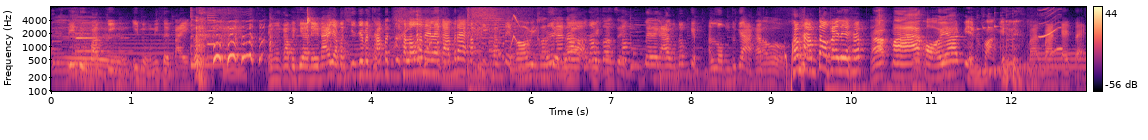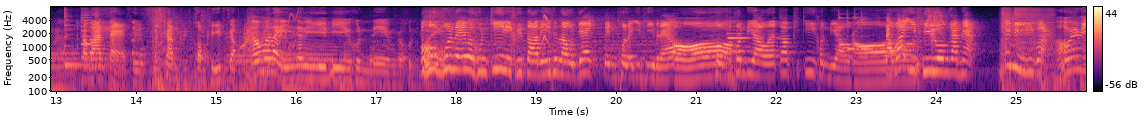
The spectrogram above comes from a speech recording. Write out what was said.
เออ นี่คือความจริงอีหนูนี่เคยไปเองกลับไปเคลียร์เองนะอย่ามาคิดจะมาทำทะเลาะกันในรายการไม่ได้ครับผิดคอนเซ็ปต์อ๋อมีคอนเซ็ปต์พราะฉะนั้นต้องมีต้องคอนเซ็ปต์ต้องในรายการคุณต้องเก็บอารมณ์ทุกอย่างครับครับผม คำถามต่อไปเลยครับครับมาขออนุญาตเปลี่ยนฝั่งนิดนึงบ้านบ้านใกล้แตกแล้วถ้าบ้านแตกคือมิชชั่นคือคอมพลีทครับ แล้วเมื่อไหร่จะมี EP คุณเนมกับคุณโอ้โหคุณเนมกับคุณกี้นี่คือตอนนี้คือเราแยกเป็นคนละ EP ไปแล้ว อ๋อผมคนเดียวแล้วก็พี่กี้คนเดียว อ๋อแต่ว่า EP รวมกันเนี่ย ไม่มีดีกว่าอ๋อไม่มี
